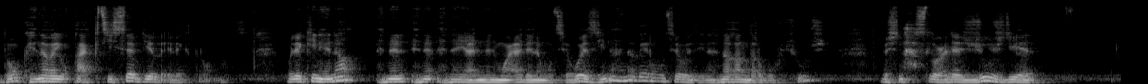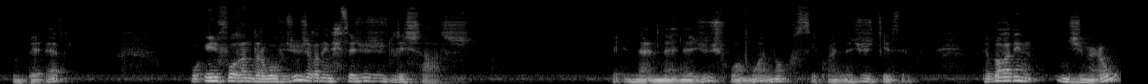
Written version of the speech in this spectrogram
donc هنا غيوقع اكتساب ديال الإلكترونات. ولكن هنا هنا هنا هنايا عندنا المعادلة متوازنة هنا غير متوازنة. هنا غنضربو في جوج باش نحصلو على جوج ديال Br. و encore une fois غنضربو في جوج غادي نحتاجو جوج les charges. لأن عندنا هنا جوج fois moins donc خص يكون عندنا جوج ديال électrons دابا غادي نجمعو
